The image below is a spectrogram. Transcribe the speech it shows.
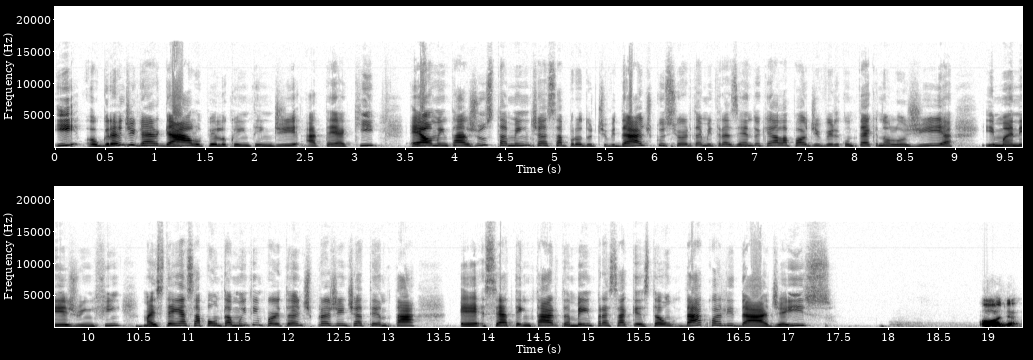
E o grande gargalo, pelo que eu entendi até aqui, é aumentar justamente essa produtividade que o senhor está me trazendo, que ela pode vir com tecnologia e manejo, enfim, mas tem essa ponta muito importante para a gente atentar, é, se atentar também para essa questão da qualidade, é isso? Olha,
